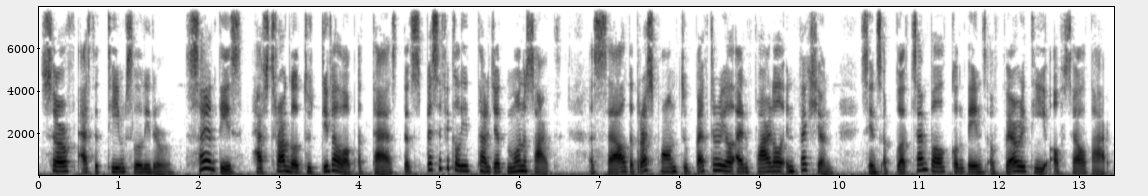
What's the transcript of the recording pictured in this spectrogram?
served as the team's leader. Scientists have struggled to develop a test that specifically targets monocytes, a cell that responds to bacterial and viral infection, since a blood sample contains a variety of cell types.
